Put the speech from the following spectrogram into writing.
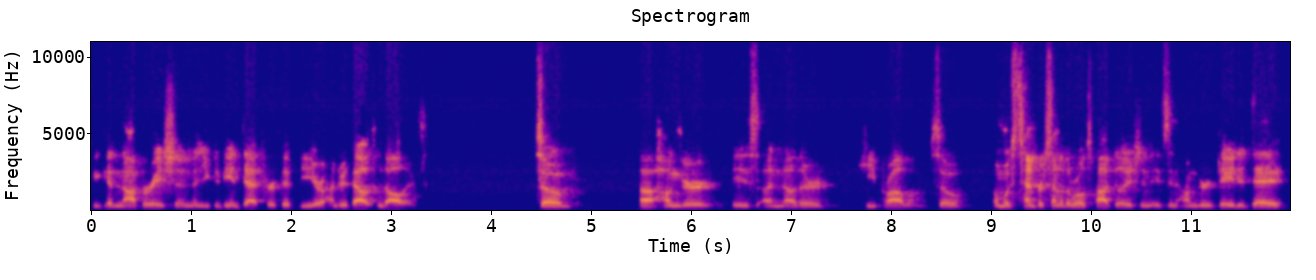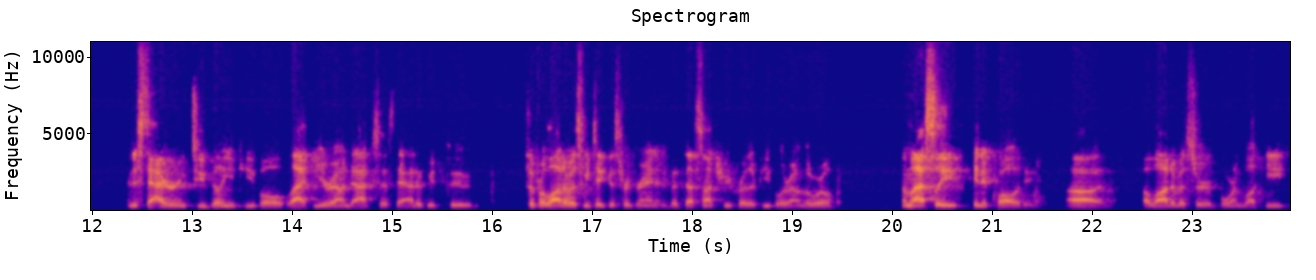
you get an operation and you could be in debt for fifty or hundred thousand dollars. So uh, hunger is another key problem. So almost 10% of the world's population is in hunger day to day, and a staggering 2 billion people lack year round access to adequate food. So for a lot of us, we take this for granted, but that's not true for other people around the world. And lastly, inequality. Uh, a lot of us are born lucky.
